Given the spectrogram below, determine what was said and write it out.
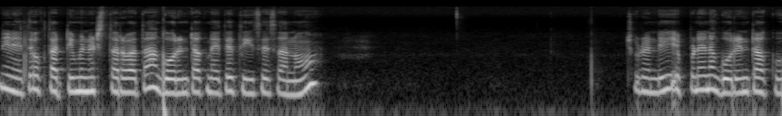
నేనైతే ఒక థర్టీ మినిట్స్ తర్వాత గోరింటాకుని అయితే తీసేసాను. చూడండి ఎప్పుడైనా గోరింటాకు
